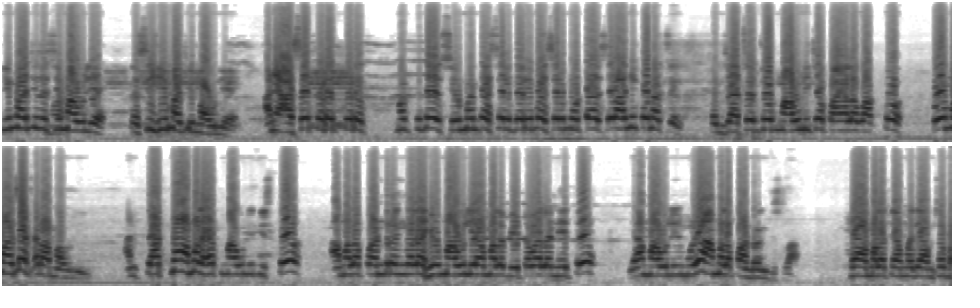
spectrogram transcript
ती माझी जशी माऊली आहे तशी ही माझी माऊली आहे. आणि असं करत करत मग तिथे श्रीमंत असेल गरीब असेल मोठा असेल आणि कोण असेल पण ज्याचा जो माऊलीच्या पायाला वागतो तो माझा खरा माऊली. आणि त्यातनं आम्हाला ह्यात माऊली दिसतो. आम्हाला पांडुरंगाला ही माऊली आम्हाला भेटवायला नेते. या माऊलीमुळे आम्हाला पांडुरंग दिसला. हे आम्हाला त्यामध्ये आमचं.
